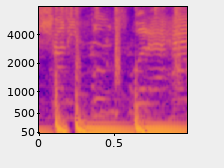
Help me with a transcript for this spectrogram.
shiny boots I have?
